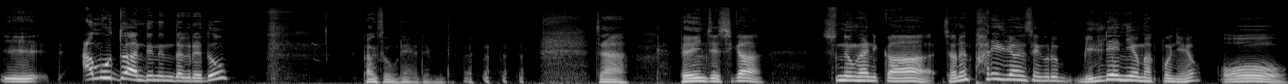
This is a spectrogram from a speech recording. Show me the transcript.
이, 아무도 안 듣는다 그래도 방송을 해야 됩니다. 자, 베인제 씨가 수능하니까 저는 81년생으로 밀레니엄 학번이에요. 오.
